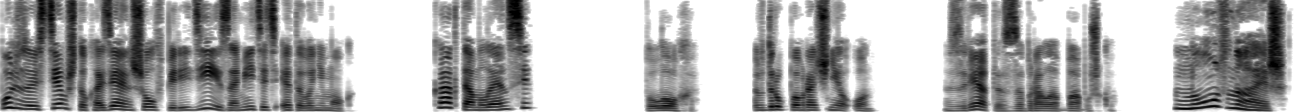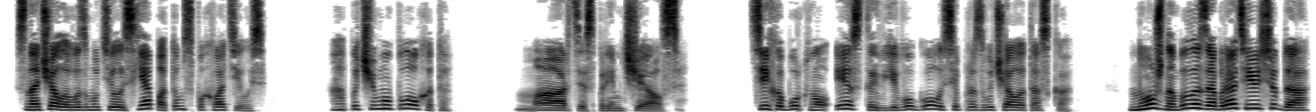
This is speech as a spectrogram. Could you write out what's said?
пользуясь тем, что хозяин шел впереди и заметить этого не мог. «Как там Лэнси?» «Плохо», — вдруг помрачнел он. «Зря ты забрала бабушку». «Ну, знаешь», — сначала возмутилась я, потом спохватилась. «А почему плохо-то?» «Мартис примчался». Тихо буркнул Эст, и в его голосе прозвучала тоска. «Нужно было забрать ее сюда.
